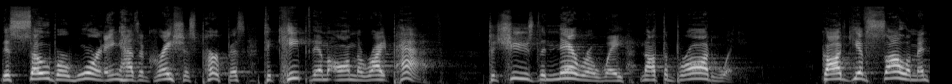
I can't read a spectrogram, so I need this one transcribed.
This sober warning has a gracious purpose to keep them on the right path, to choose the narrow way, not the broad way. God gives Solomon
